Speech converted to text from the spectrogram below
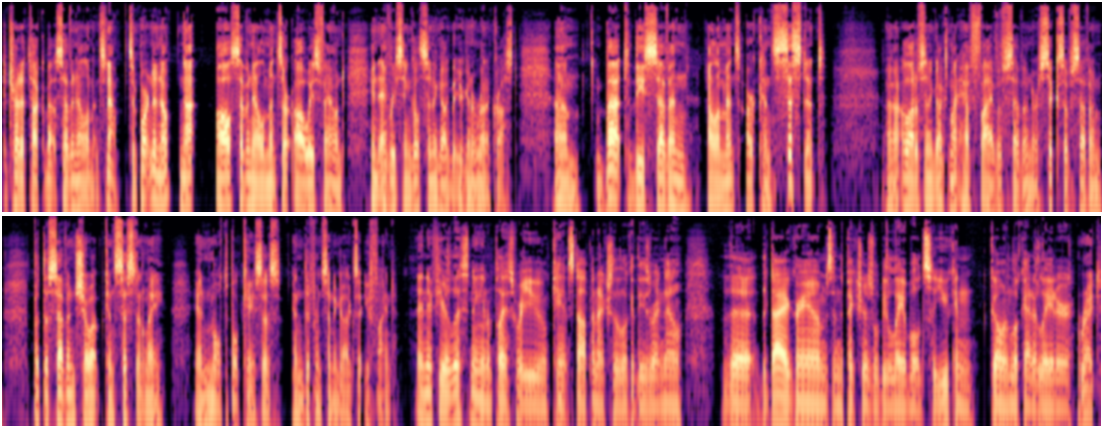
to try to talk about seven elements. Now, it's important to know not all seven elements are always found in every single synagogue that you're going to run across. Um, but these seven elements are consistent. Uh, a lot of synagogues might have five of seven or six of seven, but the seven show up consistently in multiple cases in different synagogues that you find. And if you're listening in a place where you can't stop and actually look at these right now, the the diagrams and the pictures will be labeled so you can go and look at it later Right.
